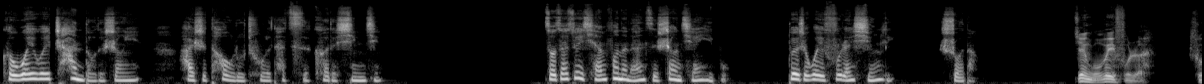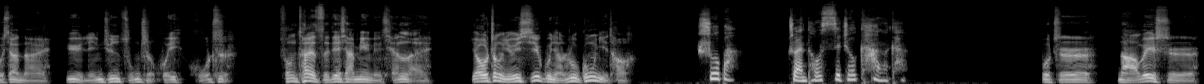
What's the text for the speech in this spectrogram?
可微微颤抖的声音，还是透露出了他此刻的心境。走在最前方的男子上前一步，对着魏夫人行礼，说道：“见过魏夫人，属下乃御林军总指挥胡志，奉太子殿下命令前来，邀郑云熙姑娘入宫一趟。”说罢，转头四周看了看。不知哪位是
